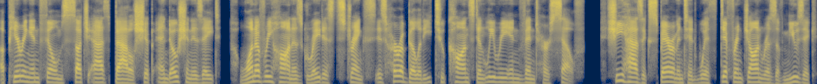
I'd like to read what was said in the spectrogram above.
appearing in films such as Battleship and Ocean's 8. One of Rihanna's greatest strengths is her ability to constantly reinvent herself. She has experimented with different genres of music,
